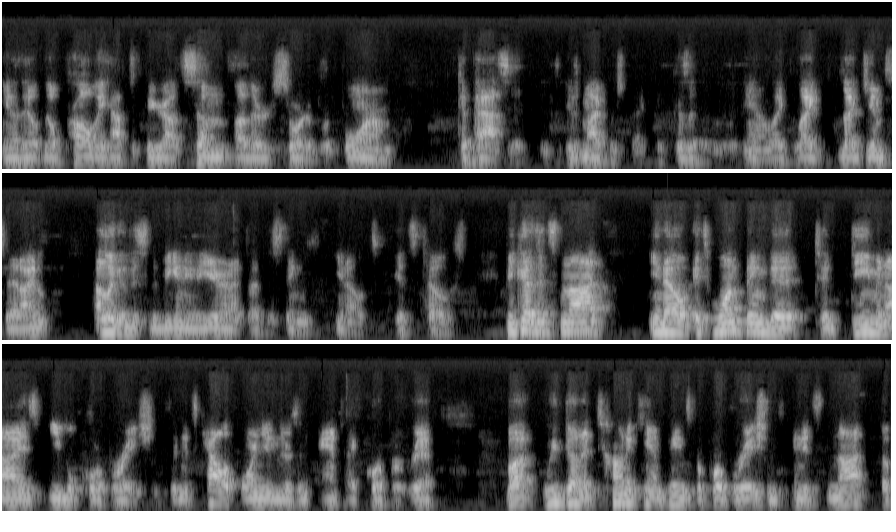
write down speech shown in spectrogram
You know, they'll they'll probably have to figure out some other sort of reform to pass it is my perspective because you know like like like jim said i i look at this at the beginning of the year and i thought this thing you know it's, it's toast because it's not you know it's one thing to to demonize evil corporations and it's california and there's an anti-corporate rift but we've done a ton of campaigns for corporations and it's not a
